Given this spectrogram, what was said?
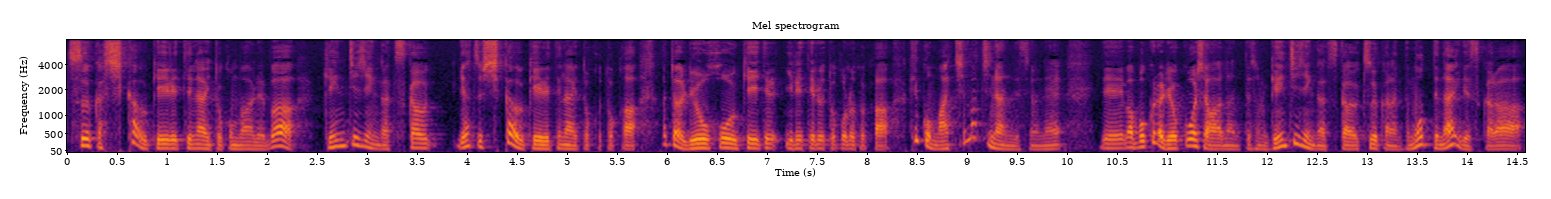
通貨しか受け入れてないとこもあれば現地人が使うやつしか受け入れてないとことかあとは両方受け入れてるところとか結構まちまちなんですよね。で、まあ、僕ら旅行者はなんてその現地人が使う通貨なんて持ってないですから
